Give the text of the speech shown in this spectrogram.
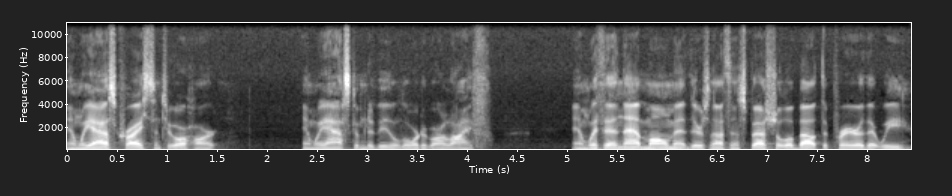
and we ask Christ into our heart, and we ask Him to be the Lord of our life. And within that moment, there's nothing special about the prayer that we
